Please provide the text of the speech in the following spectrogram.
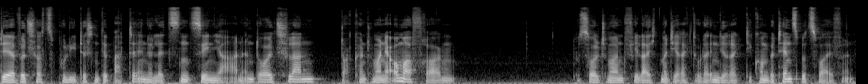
der wirtschaftspolitischen Debatte in den letzten zehn Jahren in Deutschland. Da könnte man ja auch mal fragen, sollte man vielleicht mal direkt oder indirekt die Kompetenz bezweifeln.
